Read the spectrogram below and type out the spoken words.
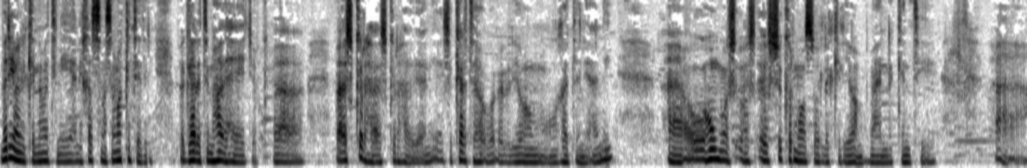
مريم اللي كلمتني يعني خاصة ما كنت أدري. فقالت إنه هذا حيعجبك. فأشكرها أشكرها يعني. شكرتها أول اليوم وغدا يعني. آه وهو الشكر موصول لك اليوم بما إنك أنت آه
